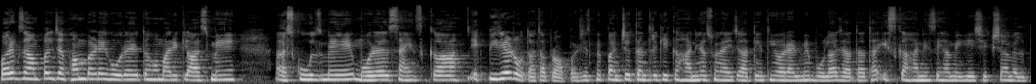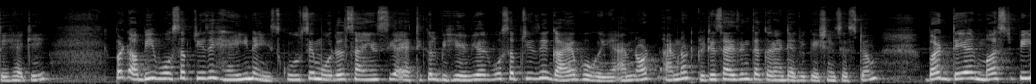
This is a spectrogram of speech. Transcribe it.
For example जब हम बड़े हो रहे तो हमारी क्लास में स्कूल्स uh, में मोरल साइंस का एक पीरियड होता था प्रॉपर जिसमें पंचतंत्र की कहानियाँ सुनाई जाती थी और एंड में बोला जाता था इस कहानी से हमें ये शिक्षा मिलती है कि बट अभी वो सब चीज़ें हैं ही नहीं। स्कूल से मॉरल साइंस या एथिकल बिहेवियर वो सब चीज़ें गायब हो गई हैं। I am not I am not criticising the current education system but there must be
